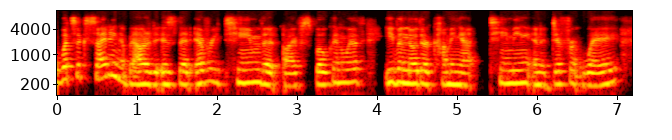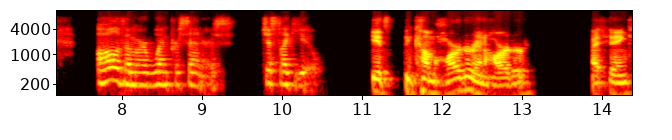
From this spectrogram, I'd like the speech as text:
what's exciting about it is that every team that I've spoken with, even though they're coming at teaming in a different way, all of them are one percenters, just like you. It's become harder and harder, I think,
